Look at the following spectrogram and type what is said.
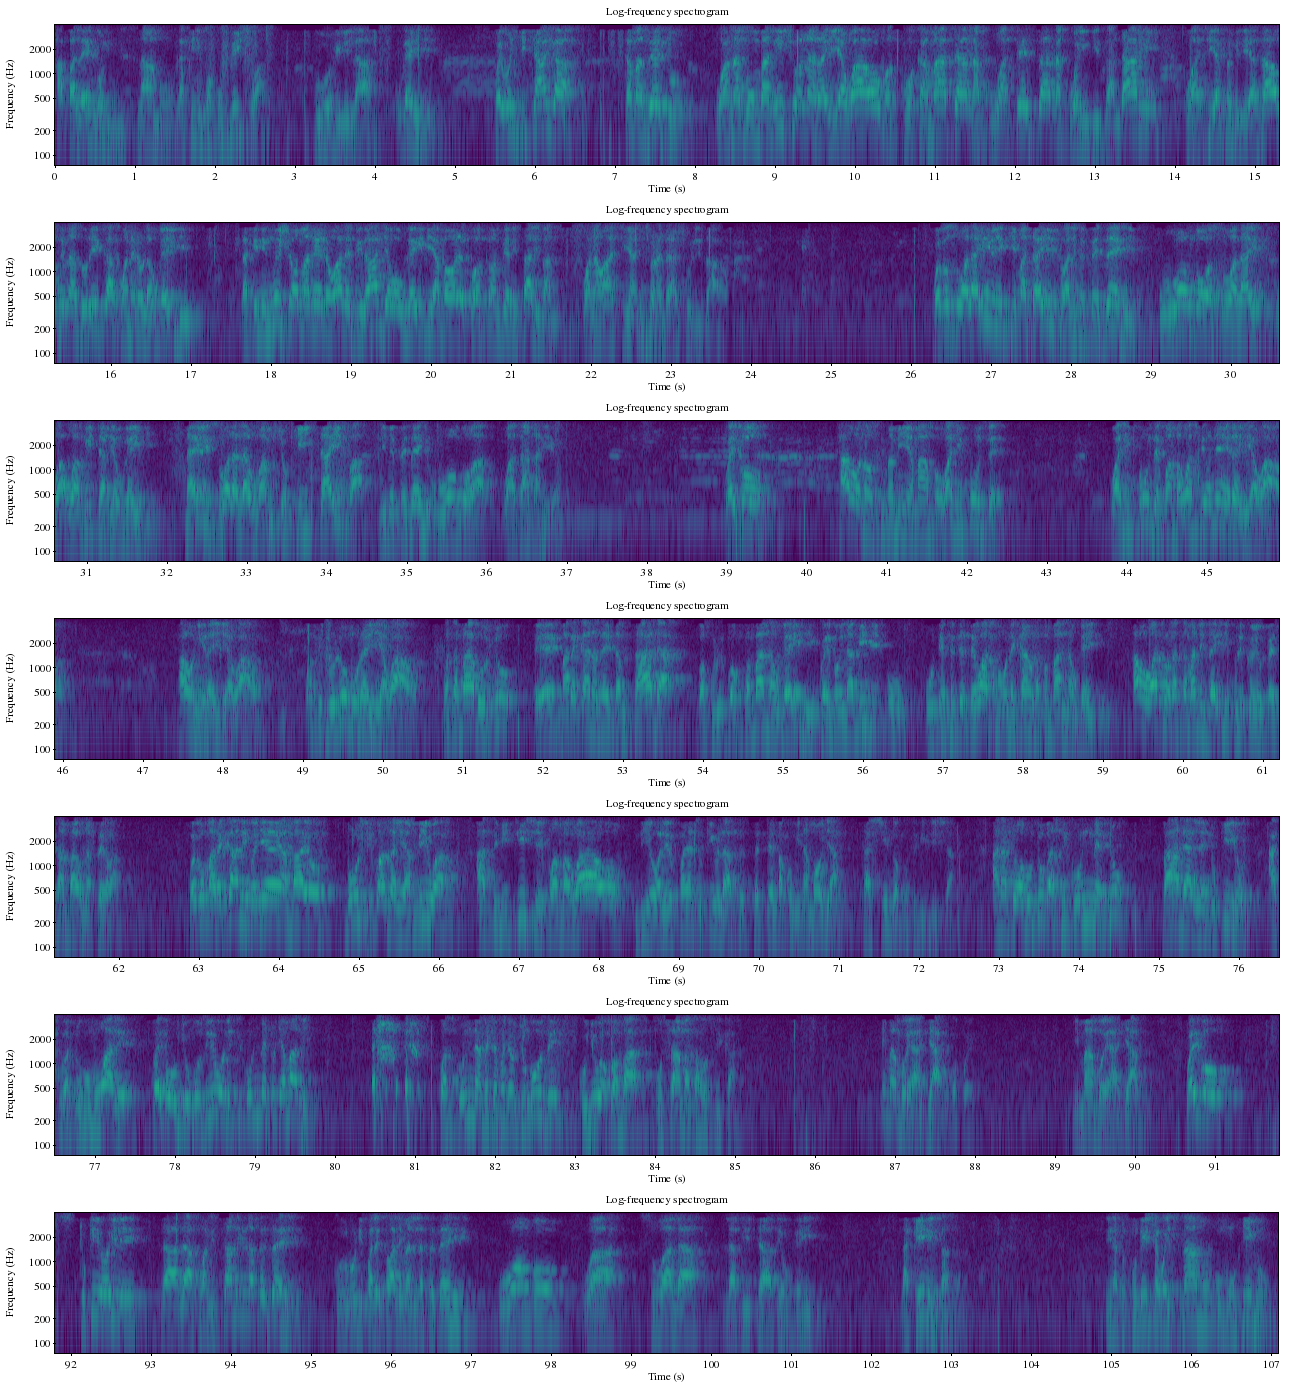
Hapa lengo ni Uislamu lakini kwa kuvishwa guo hili la ugaidi. Kwa hivyo nchi changa kama zetu wanagombanishwa na raia wao kwa kuwakamata na kuwatesa na kuwaingiza ndani kuachia familia zao zinadhurika kwa neno la ugaidi. Lakini mwisho wa maneno wale viranja wa ugaidi ambao walikuwa wakiwaambia ni Taliban wanawaachia nchi wanaendelea na shughuli zao. Kwa hivyo suala hili kimataifa limefedheli uongo wa suala wa, wa vita vya ugaidi. Na hili suala la uamsho kitaifa limefedhehi uongo wa, wa dhana hiyo. Kwa hivyo hao wanaosimamia mambo wajifunze. Wajifunze kwamba wasionee raia wao. Hao ni raia wao. Wasidhulumu raia wao. Kwa sababu tu eh, Marekani analeta msaada wa kupambana na ugaidi. Kwa hivyo inabidi utesetese watu uonekane unapambana na ugaidi. Hao watu wanatamani zaidi kuliko hiyo pesa ambayo unapewa. Kwa hivyo Marekani mwenyewe ambayo Bush kwanza aliambiwa athibitishe kwamba wao ndio waliofanya tukio la Septemba moja kashindwa kuthibitisha. Anatoa hutuba siku nne tu baada ya lile tukio akiwatuhumu wale. Kwa hivyo uchunguzi huo ni siku nne tu jamani kwa siku nne ameshafanya uchunguzi kujua kwamba Usama kahusika. Ni mambo ya ajabu kwa kweli. Ni mambo ya ajabu. Kwa hivyo tukio hili la la Afghanistan linafedhehi. Kurudi pale Taliban linafedhehi uongo wa suala la vita vya ugaidi. Lakini sasa linatufundisha waislamu umuhimu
